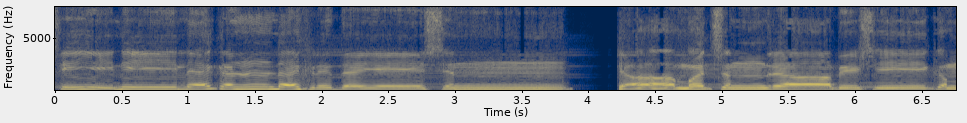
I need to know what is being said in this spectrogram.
ശ്രീനീലകണ്ഠ ഹൃദയേശൻ രാമചന്ദ്രാഭിഷേകം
